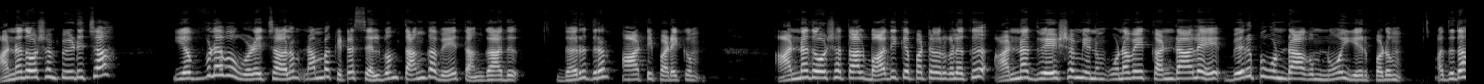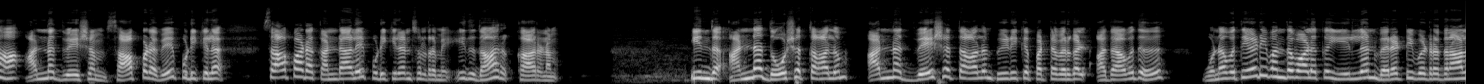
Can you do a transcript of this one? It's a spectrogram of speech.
அன்னதோஷம் பீடிச்சா எவ்வளவு உழைச்சாலும் நம்ம கிட்ட செல்வம் தங்கவே தங்காது. தரித்திரம் ஆட்டி படைக்கும். அன்னதோஷத்தால் பாதிக்கப்பட்டவர்களுக்கு அன்னத்வேஷம் எனும் உணவை கண்டாலே வெறுப்பு உண்டாகும் நோய் ஏற்படும். அதுதான் அன்னத்வேஷம். சாப்பிடவே பிடிக்கல. சாப்பாடை கண்டாலே பிடிக்கலன்னு சொல்கிறோமே இதுதான் காரணம். இந்த அன்ன தோஷத்தாலும் அன்ன துவேஷத்தாலும் பீடிக்கப்பட்டவர்கள் அதாவது உணவு தேடி வந்தவாளுக்கு இல்லைன்னு விரட்டி விடுறதுனால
